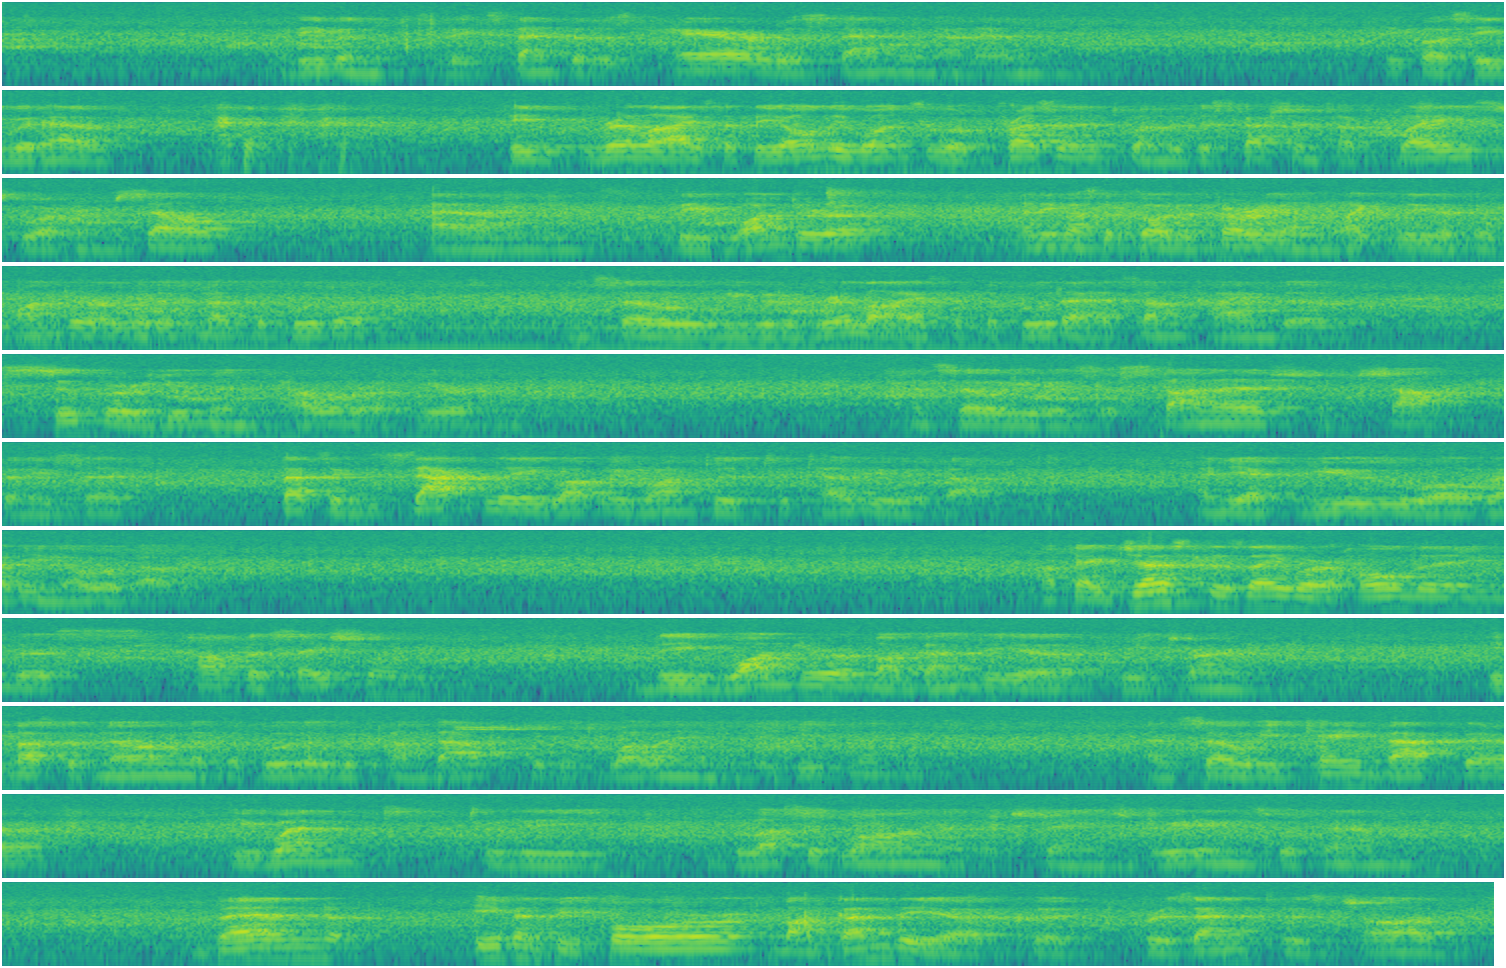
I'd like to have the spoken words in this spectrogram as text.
and even to the extent that his hair was standing on end, because he would have, he realized that the only ones who were present when the discussion took place were himself and the wanderer, and he must have thought it very unlikely that the wanderer would have met the Buddha, and so he would have realized that the Buddha had some kind of superhuman power of hearing. And so he was astonished and shocked, and he said, that's exactly what we wanted to tell you about, and yet you already know about it. Okay, just as they were holding this conversation, the wanderer Magandiya returned. He must have known that the Buddha would come back to the dwelling in the evening, and so he came back there. He went to the Blessed One and exchanged greetings with him. Then even before Magandiya could present his charge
